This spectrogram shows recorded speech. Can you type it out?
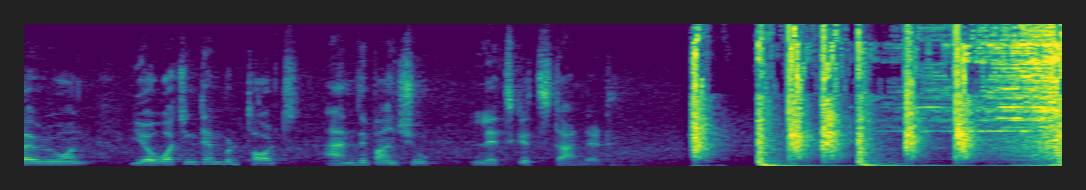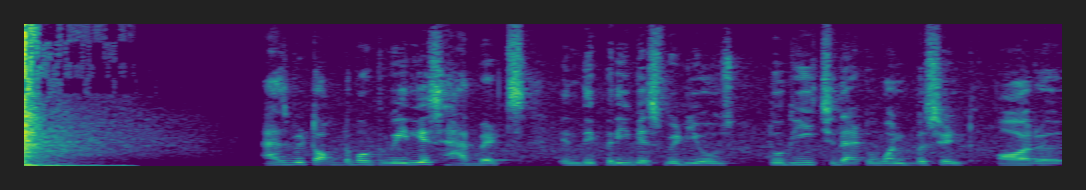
everyone, you are watching Tempered Thoughts. I'm Dipanshu. Let's get started. As we talked about various habits in the previous videos to reach that 1% or uh,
